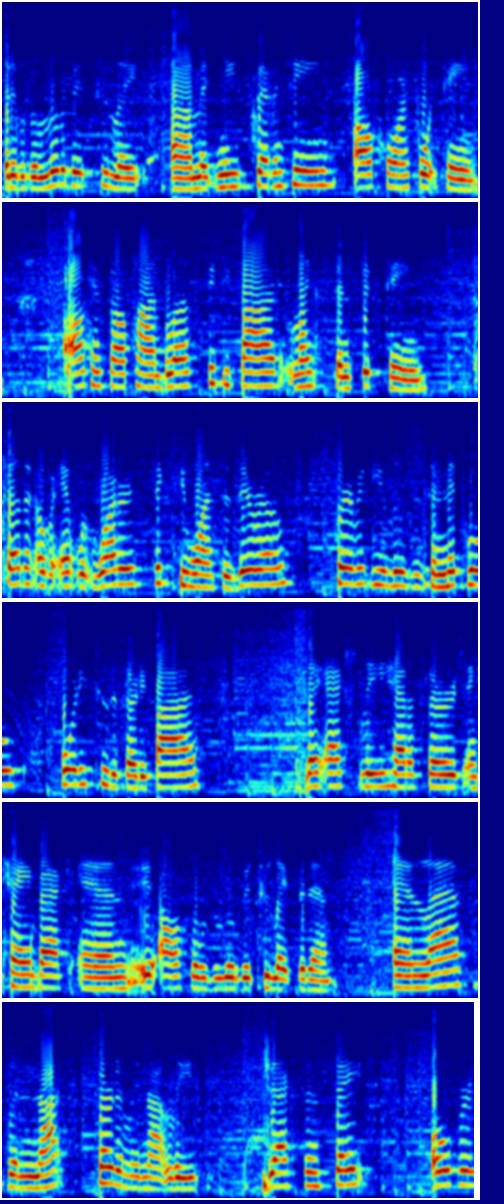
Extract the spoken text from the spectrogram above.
but it was a little bit too late. Uh, McNeese 17, Alcorn 14. Arkansas Pine Bluff 55, Langston 15. Southern over Edward Waters 61 to 0. Prairie View loses to Nicholls 42 to 35. They actually had a surge and came back, and it also was a little bit too late for them. And last but not certainly not least, Jackson State over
